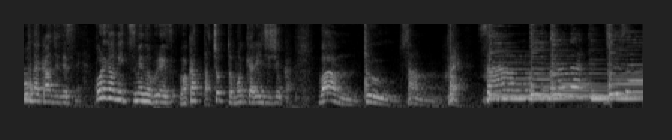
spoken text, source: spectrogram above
13、こんな感じですね。これが3つ目のフレーズ。分かったちょっともう一回練習しようか。one、two、さん、はい。3、7、13、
